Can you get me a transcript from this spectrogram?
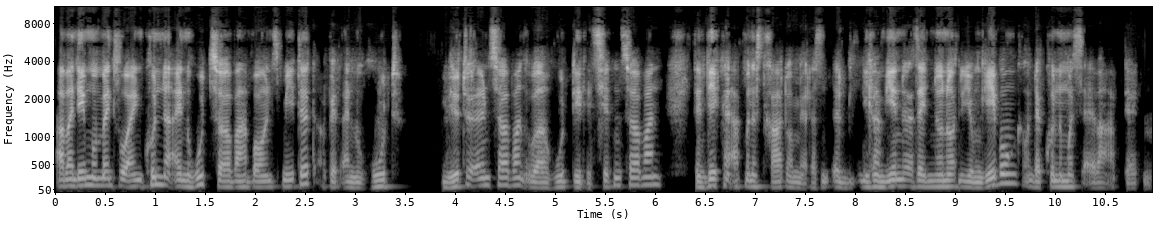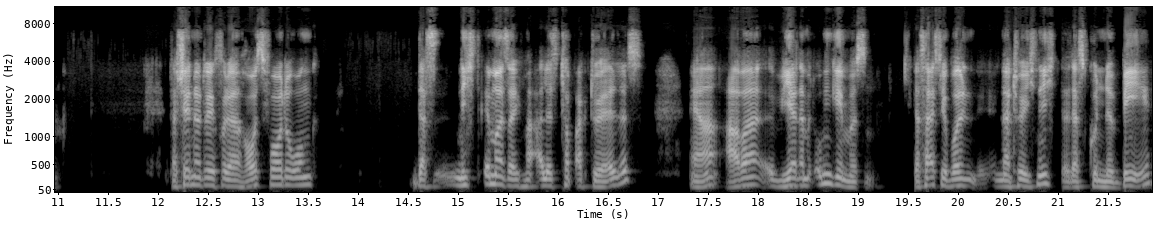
Aber in dem Moment, wo ein Kunde einen Root-Server bei uns mietet, ob jetzt ein Root virtuellen Servern oder root-dedizierten Servern sind wir kein Administrator mehr. Das äh, liefern wir tatsächlich nur noch die Umgebung und der Kunde muss selber updaten. Da steht natürlich vor der Herausforderung, dass nicht immer, sag ich mal, alles top aktuell ist, ja, aber wir damit umgehen müssen. Das heißt, wir wollen natürlich nicht, dass Kunde B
